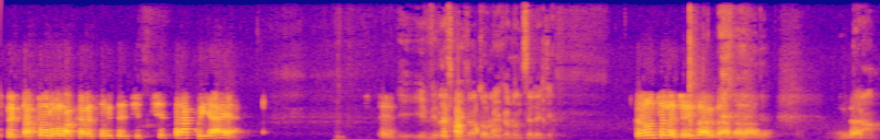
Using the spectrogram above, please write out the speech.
spectatorul ăla care se uită, zice, ce dracu e aia? E vina spectatorului că nu înțelege. Că nu înțelege, exact, da, da, da. da. da.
